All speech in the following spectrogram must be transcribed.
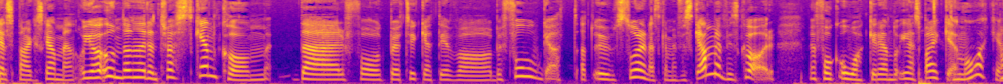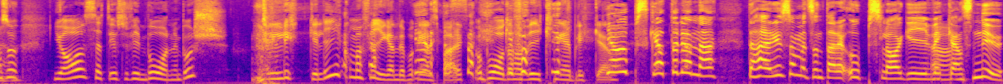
elsparkskammen. Och jag undrar när den tröskeln kom där folk började tycka att det var befogat att utstå den här skammen, för skammen finns kvar. Men folk åker ändå elsparken. De åker Alltså, jag har sett Josefin Bornebusch eller Lykkeli komma flygande på en elspark och båda har vikt ner blicken. Jag uppskattar denna, det här är som ett sånt där uppslag i veckans nu.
